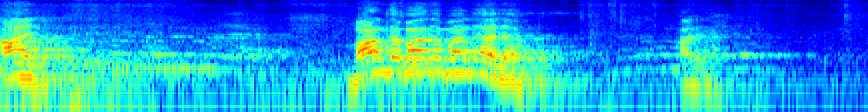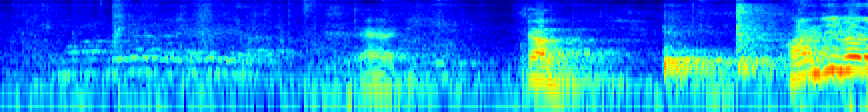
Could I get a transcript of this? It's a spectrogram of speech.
ਆ ਬੰਦ ਬੰਦ ਬੰਦ ਆ ਜਾ। ਆ ਜਾ। ਚੱਲ। ਹਾਂਜੀ ਫਿਰ।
